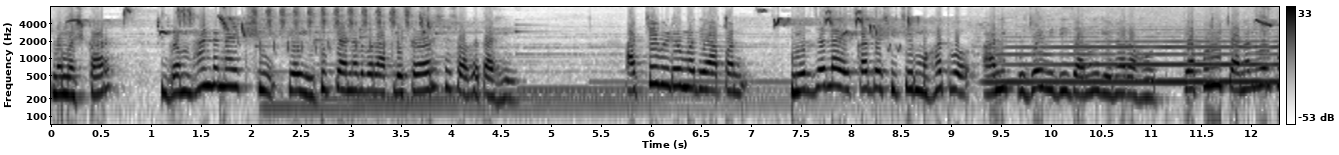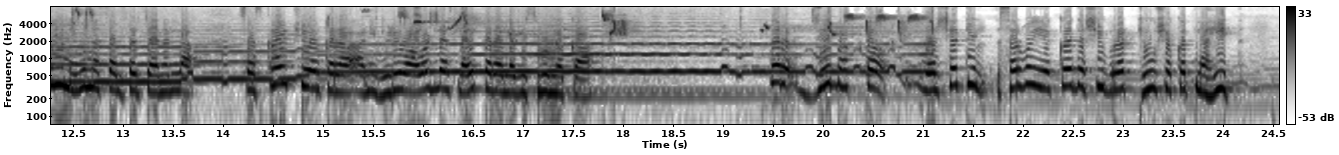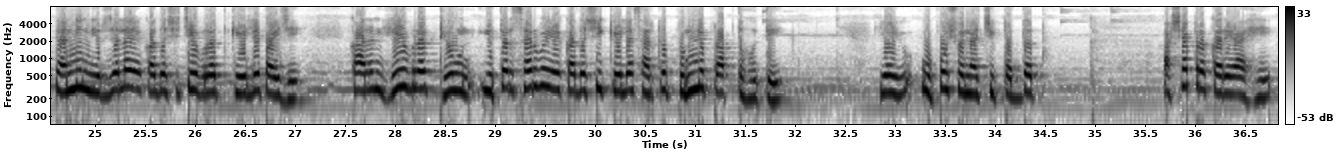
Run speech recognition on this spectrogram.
नमस्कार. ब्रह्मांड नायक शिव या यूट्यूब चॅनलवर आपले सहर्ष स्वागत आहे. आजच्या व्हिडिओमध्ये आपण निर्जला एकादशीचे महत्त्व आणि पूजाविधी जाणून घेणार आहोत. त्यापूर्वी चॅनलवर कोणी नवीन असाल तर चॅनलला सबस्क्राईब शेअर करा आणि व्हिडिओ आवडल्यास लाईक करायला विसरू नका. तर जे भक्त वर्षातील सर्व एकादशी व्रत ठेवू शकत नाहीत त्यांनी निर्जला एकादशीचे व्रत केले पाहिजे. कारण हे व्रत ठेवून इतर सर्व एकादशी केल्यासारखे पुण्य प्राप्त होते. या उपोषणाची पद्धत अशा प्रकारे आहे.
